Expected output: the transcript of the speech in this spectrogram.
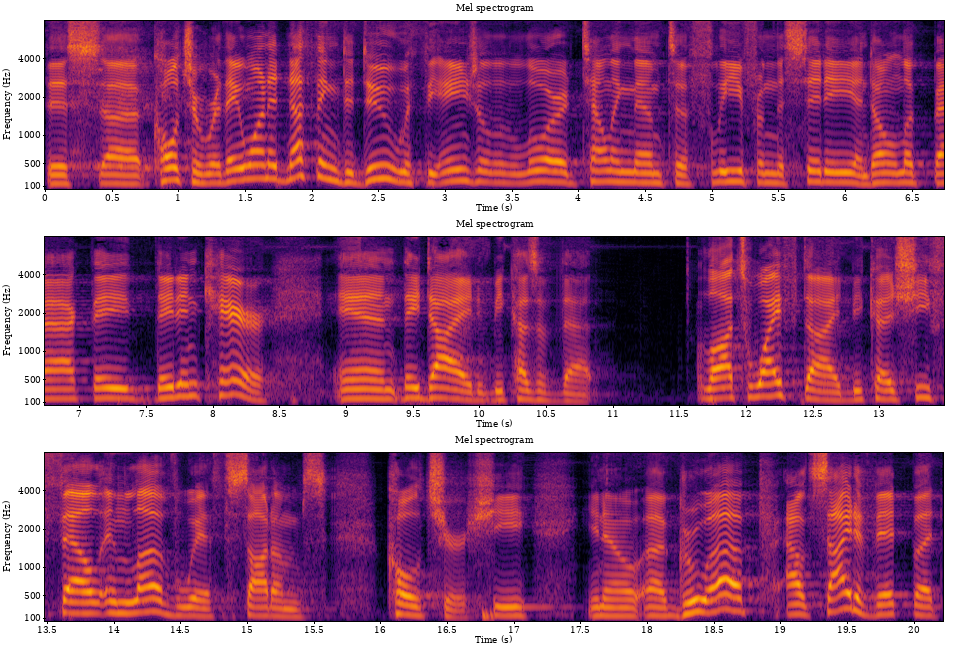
this uh, culture where they wanted nothing to do with the angel of the Lord telling them to flee from the city and don't look back. They, they didn't care, and they died because of that. Lot's wife died because she fell in love with Sodom's culture. She, you know, uh, grew up outside of it, but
